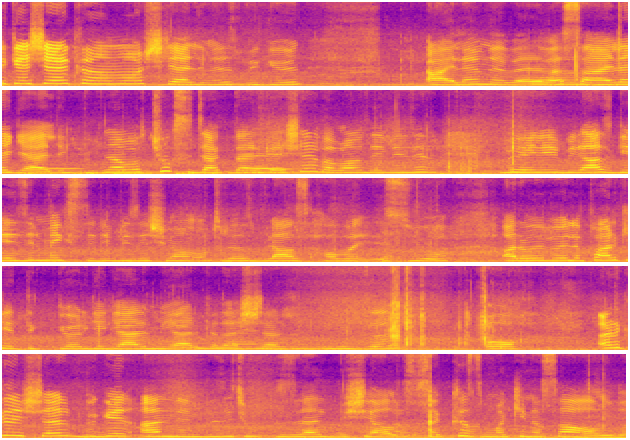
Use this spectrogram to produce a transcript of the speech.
arkadaşlar kanalıma hoş geldiniz. Bugün ailemle beraber sahile geldik. Bugün hava çok sıcaktı arkadaşlar. Babam da bizi böyle biraz gezdirmek istedi. Biz de şu an oturuyoruz. Biraz hava esiyor. Arabayı böyle park ettik. Gölge gelmiyor arkadaşlar. Bizim oh. Arkadaşlar bugün annem bize çok güzel bir şey aldı. Sakız makinesi aldı.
